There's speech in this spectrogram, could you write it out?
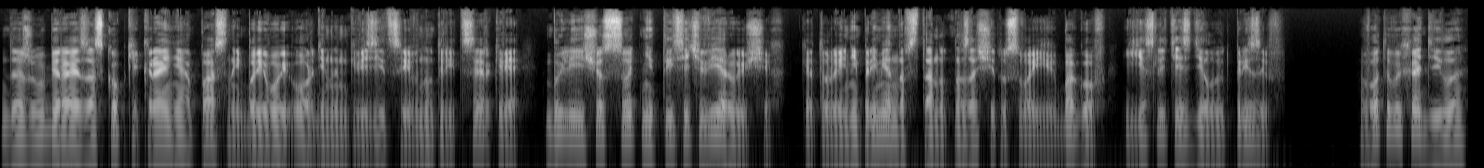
Даже убирая за скобки крайне опасный боевой орден Инквизиции внутри церкви, были еще сотни тысяч верующих, которые непременно встанут на защиту своих богов, если те сделают призыв. Вот и выходило,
